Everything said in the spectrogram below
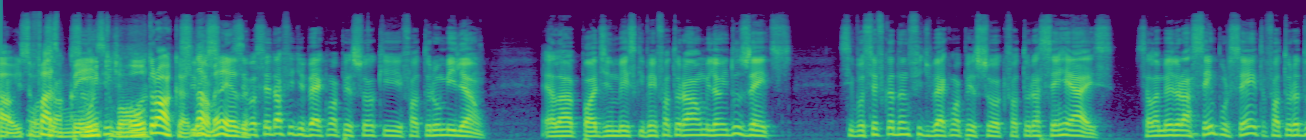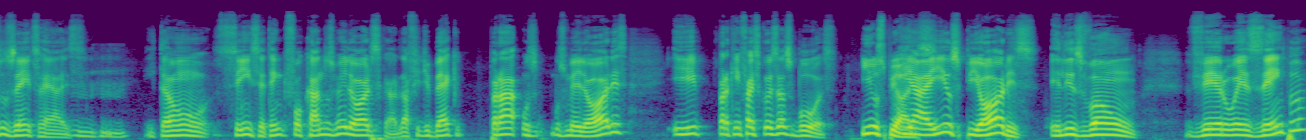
legal. Isso faz troca. bem Muito sentido. bom. Ou troca. Se Não, você, beleza. Se você dá feedback pra uma pessoa que fatura um milhão, ela pode no mês que vem faturar um milhão e duzentos. Se você fica dando feedback pra uma pessoa que fatura 100 reais, se ela melhorar 100%, fatura 200 reais. Uhum. Então, sim, você tem que focar nos melhores, cara. Dar feedback para os, os melhores e para quem faz coisas boas. E os piores? E aí, os piores, eles vão ver o exemplo,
